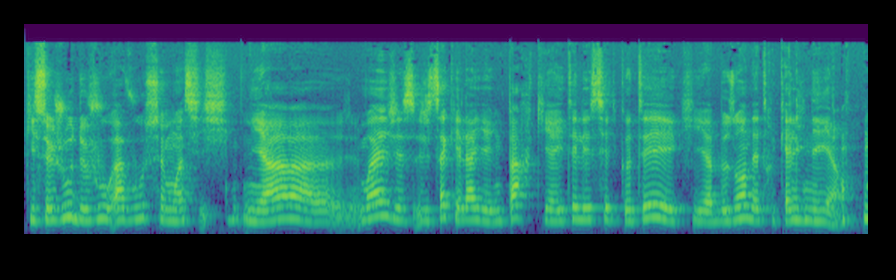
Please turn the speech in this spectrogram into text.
qui se joue de vous à vous ce mois-ci. Il y a, euh, ouais, ça qui est là. Il y a une part qui a été laissée de côté et qui a besoin d'être câlinée. Hein.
